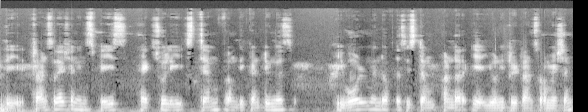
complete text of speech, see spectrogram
the translation in space actually stem from the continuous evolvement of the system under a unitary transformation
